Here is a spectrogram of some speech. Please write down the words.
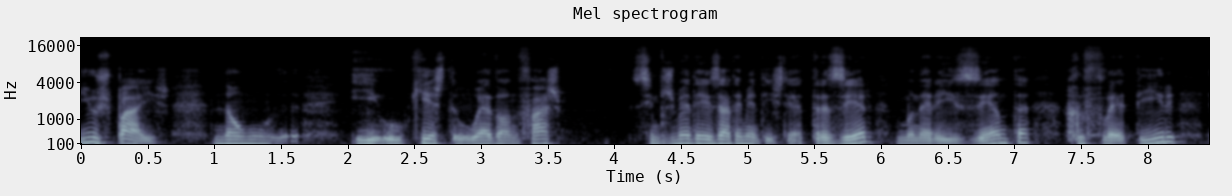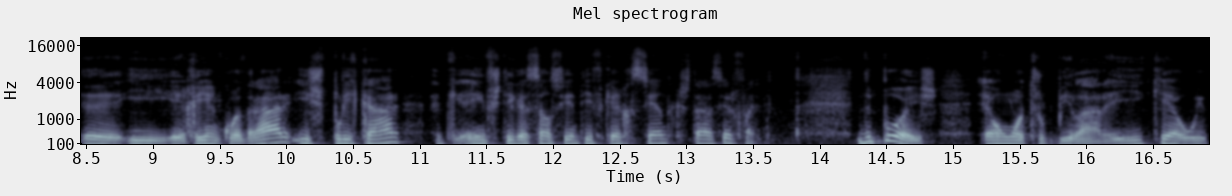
e os pais não e o que este o add-on faz simplesmente é exatamente isto: é trazer de maneira isenta, refletir eh, e reenquadrar e explicar a, investigação científica recente que está a ser feita. Depois, é um outro pilar aí, que é o,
